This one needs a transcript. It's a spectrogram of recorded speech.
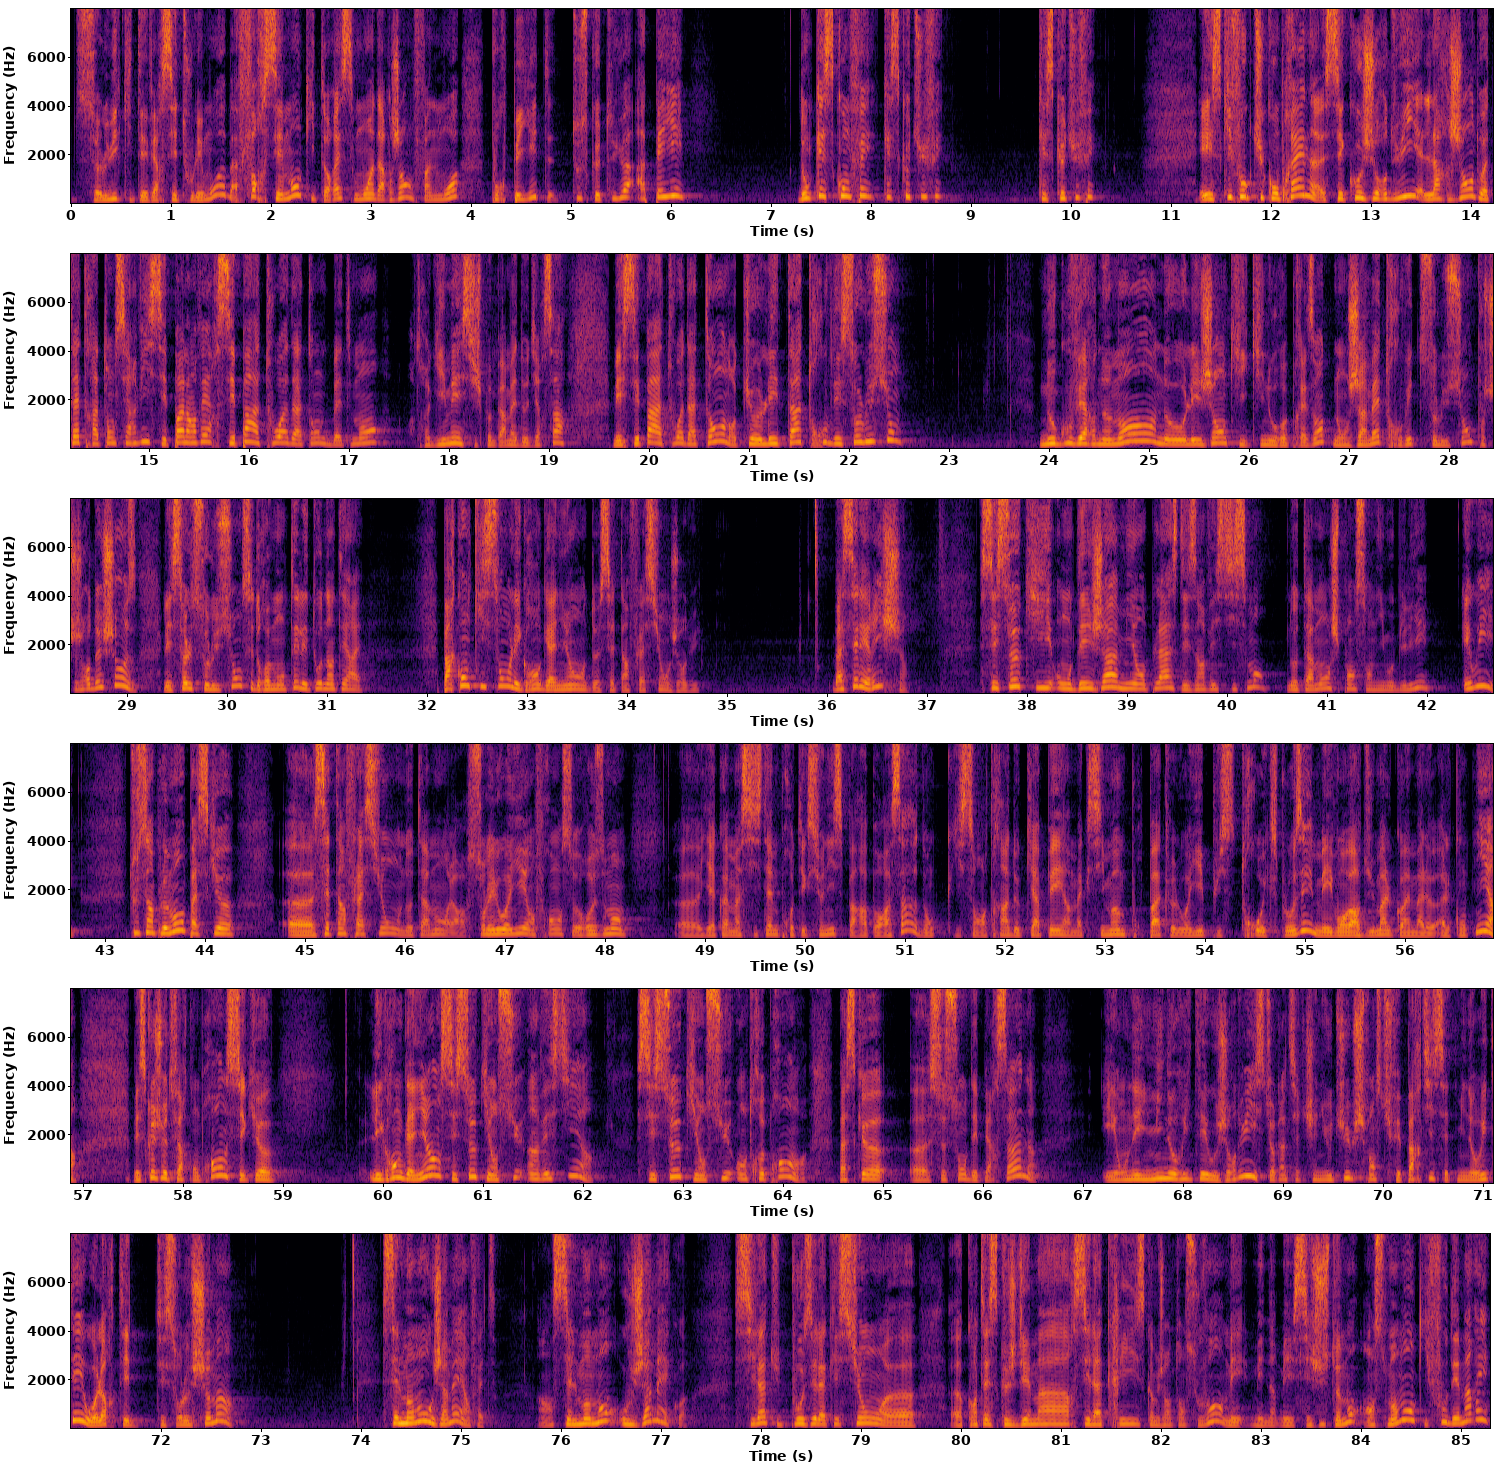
celui qui t'est versé tous les mois, bah forcément qu'il te reste moins d'argent en fin de mois pour payer tout ce que tu as à payer. Donc qu'est-ce qu'on fait? Qu'est-ce que tu fais? Qu'est-ce que tu fais? Et ce qu'il faut que tu comprennes, c'est qu'aujourd'hui, l'argent doit être à ton service, c'est pas l'inverse, c'est pas à toi d'attendre bêtement entre guillemets, si je peux me permettre de dire ça, mais c'est pas à toi d'attendre que l'État trouve des solutions. Nos gouvernements, nos, les gens qui, nous représentent n'ont jamais trouvé de solution pour ce genre de choses. Les seules solutions, c'est de remonter les taux d'intérêt. Par contre, qui sont les grands gagnants de cette inflation aujourd'hui? Bah, C'est les riches. C'est ceux qui ont déjà mis en place des investissements, notamment, je pense, en immobilier. Et oui, tout simplement parce que euh, cette inflation, notamment, alors sur les loyers en France, heureusement, il y a quand même un système protectionniste par rapport à ça, donc ils sont en train de caper un maximum pour pas que le loyer puisse trop exploser, mais ils vont avoir du mal quand même à le, contenir. Mais ce que je veux te faire comprendre, c'est que les grands gagnants, c'est ceux qui ont su investir, c'est ceux qui ont su entreprendre, parce que euh, ce sont des personnes, et on est une minorité aujourd'hui, si tu regardes cette chaîne YouTube, je pense que tu fais partie de cette minorité, ou alors tu es, sur le chemin. C'est le moment ou jamais, en fait. Hein, c'est le moment ou jamais, quoi. Si là, tu te posais la question, euh, euh, quand est-ce que je démarre C'est la crise, comme j'entends souvent. Mais, c'est justement en ce moment qu'il faut démarrer.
